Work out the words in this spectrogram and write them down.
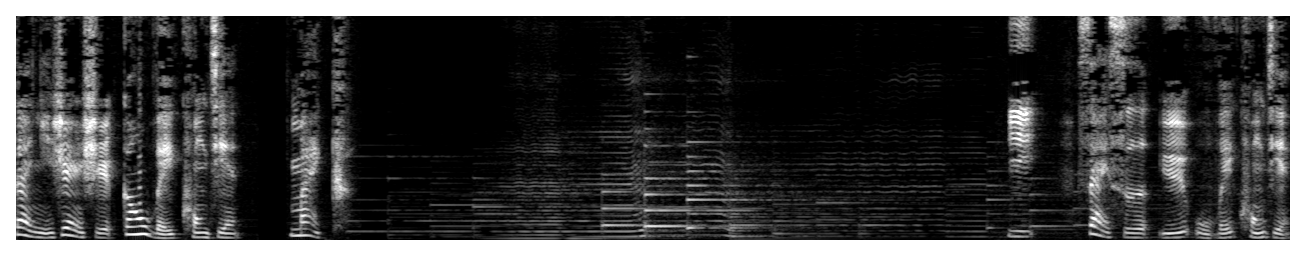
带你认识高维空间。麦克一，赛斯与五维空间。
